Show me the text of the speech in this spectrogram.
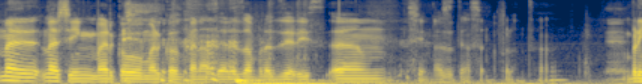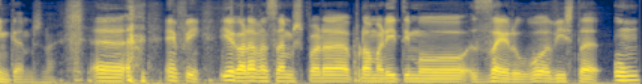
mas, mas sim, marcou, marcou de penalti, era só para dizer isso. Ahm, sim, mas atenção, pronto. Brincamos, não é? Ah, enfim, e agora avançamos para, para o Marítimo 0, Boa Vista 1.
